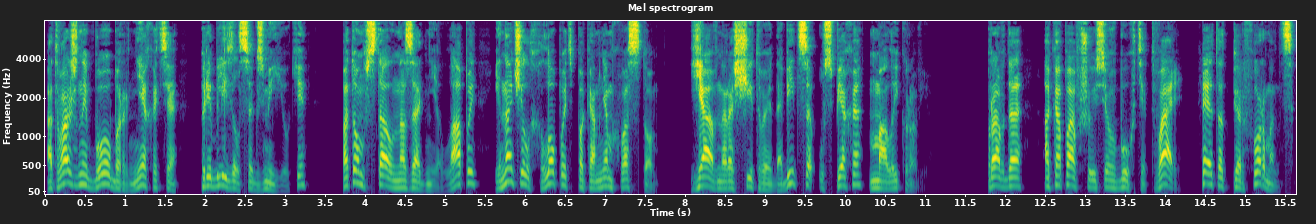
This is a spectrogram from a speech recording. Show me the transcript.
Отважный бобр, нехотя, приблизился к змеюке, потом встал на задние лапы и начал хлопать по камням хвостом, явно рассчитывая добиться успеха малой кровью. Правда, окопавшуюся в бухте тварь этот перформанс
